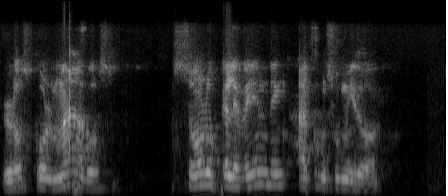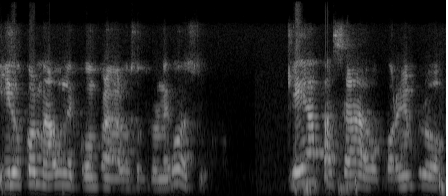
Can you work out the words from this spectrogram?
los colmados son los que le venden al consumidor y los colmados le compran a los otros negocios. ¿Qué ha pasado, por ejemplo,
